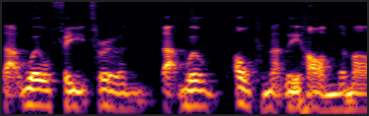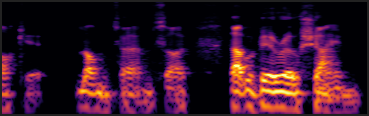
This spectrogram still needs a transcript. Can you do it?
that will feed through and that will ultimately harm the market long term. So that would be a real shame.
